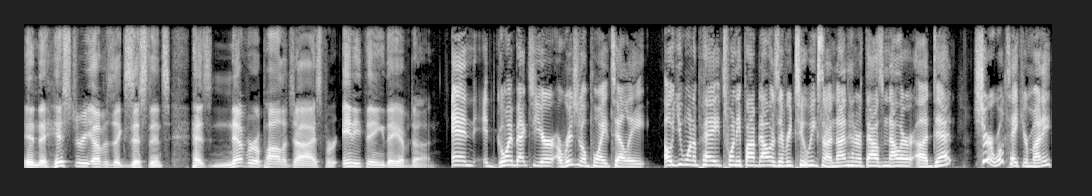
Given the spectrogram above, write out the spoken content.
in the history of its existence has never apologized for anything they have done. and going back to your original point, Telly, oh, you want to pay $25 every two weeks on a $900,000 uh, debt? Sure, we'll take your money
